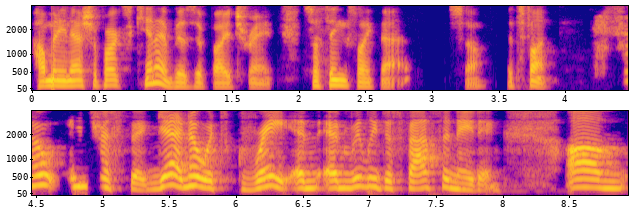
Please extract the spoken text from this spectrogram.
How many national parks can I visit by train? So things like that. So it's fun. So interesting. Yeah, no, it's great and and really just fascinating. Um,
